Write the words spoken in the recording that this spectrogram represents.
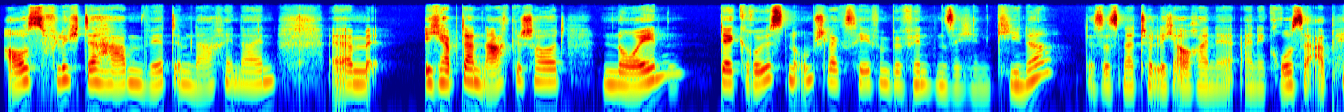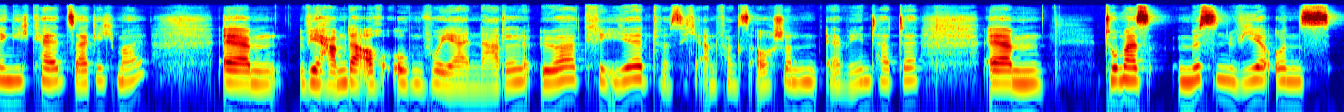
Ausflüchte haben wird im Nachhinein. Ähm, ich habe dann nachgeschaut, neun der größten Umschlagshäfen befinden sich in China. Das ist natürlich auch eine, eine große Abhängigkeit, sag ich mal. Ähm, wir haben da auch irgendwo ja ein Nadelöhr kreiert, was ich anfangs auch schon erwähnt hatte. Ähm, Thomas, müssen wir uns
